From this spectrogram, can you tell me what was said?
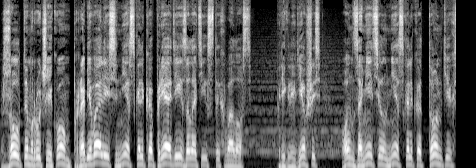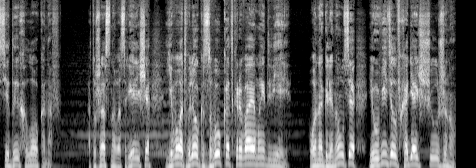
желтым ручейком пробивались несколько прядей золотистых волос. Приглядевшись, он заметил несколько тонких седых локонов. От ужасного зрелища его отвлек звук открываемой двери. Он оглянулся и увидел входящую жену.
